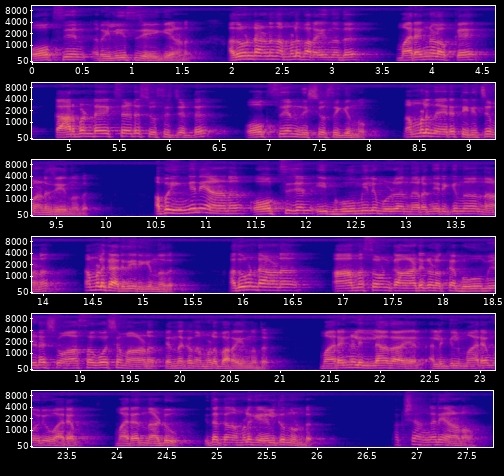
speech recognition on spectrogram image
ഓക്സിജൻ റിലീസ് ചെയ്യുകയാണ്. അതുകൊണ്ടാണ് നമ്മൾ പറയുന്നത് മരങ്ങളൊക്കെ കാർബൺ ഡൈ ഓക്സൈഡ് ശ്വസിച്ചിട്ട് ഓക്സിജൻ നിശ്വസിക്കുന്നു. നമ്മൾ നേരെ തിരിച്ചുമാണ് ചെയ്യുന്നത്. അപ്പോൾ ഇങ്ങനെയാണ് ഓക്സിജൻ ഈ ഭൂമിയിൽ മുഴുവൻ നിറഞ്ഞിരിക്കുന്നതെന്നാണ് നമ്മൾ കരുതിയിരിക്കുന്നത്. അതുകൊണ്ടാണ് ആമസോൺ കാടുകളൊക്കെ ഭൂമിയുടെ ശ്വാസകോശമാണ് എന്നൊക്കെ നമ്മൾ പറയുന്നത്. മരങ്ങൾ ഇല്ലാതായാൽ അല്ലെങ്കിൽ മരം ഒരു വരം മരം നടു ഇതൊക്കെ നമ്മൾ കേൾക്കുന്നുണ്ട്. പക്ഷെ അങ്ങനെയാണോ?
